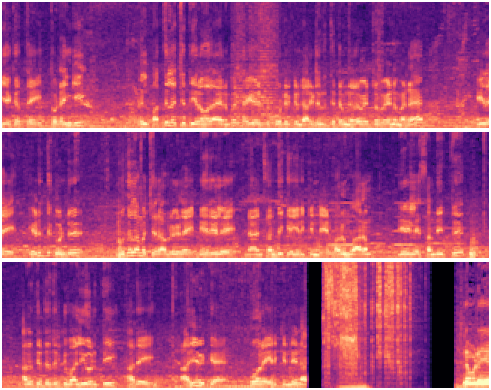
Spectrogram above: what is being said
இயக்கத்தை தொடங்கி இதில் பத்து லட்சத்து இருபதாயிரம் பேர் கையெழுத்து போட்டிருக்கின்றார்கள். இந்த திட்டம் நிறைவேற்ற வேண்டும் என இதை எடுத்துக்கொண்டு முதலமைச்சர் அவர்களை நேரிலே நான் சந்திக்க இருக்கின்றேன். வரும் வாரம் நேரிலே சந்தித்து அந்த திட்டத்திற்கு வலியுறுத்தி அதை அறிவிக்க கோர இருக்கின்றேன். நம்முடைய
